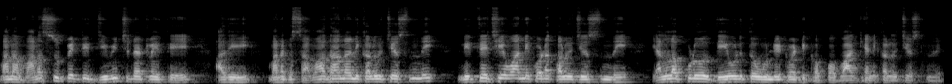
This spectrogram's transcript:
మన మనస్సు పెట్టి జీవించినట్లయితే అది మనకు సమాధానాన్ని కలుగు చేస్తుంది నిత్య జీవాన్ని కూడా కలుగు చేస్తుంది ఎల్లప్పుడూ దేవునితో ఉండేటువంటి గొప్ప భాగ్యాన్ని కలుగు చేస్తుంది.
